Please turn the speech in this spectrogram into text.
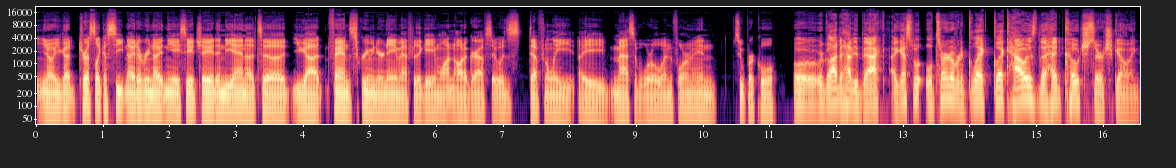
you know you got dressed like a seat night every night in the acha at indiana to you got fans screaming your name after the game wanting autographs it was definitely a massive whirlwind for me and super cool well, we're glad to have you back. I guess we'll, we'll turn over to Glick. Glick, how is the head coach search going?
